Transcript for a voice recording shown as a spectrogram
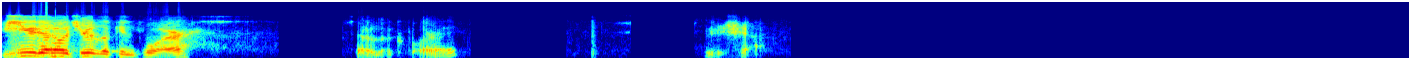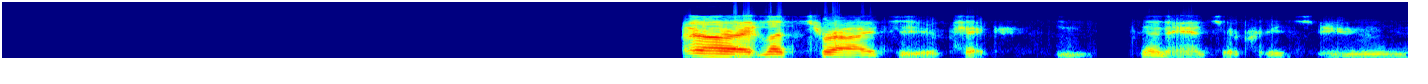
You know what you're looking for, so look for it. Give it a shot. All right, let's try to pick an answer pretty soon.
